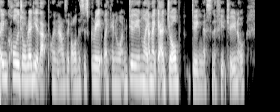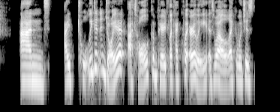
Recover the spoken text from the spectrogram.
in college already at that point. I was like oh this is great. Like i know what i'm doing. Like i might get a job doing this in the future you know? And I totally didn't enjoy it at all compared like I quit early as well, like which is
